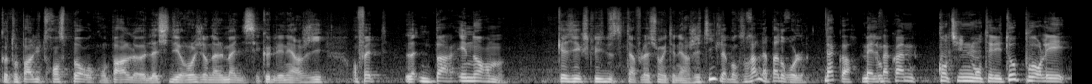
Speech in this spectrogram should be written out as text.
quand on parle du transport ou qu'on parle de la sidérurgie en Allemagne, c'est que de l'énergie. En fait, une part énorme quasi exclusive de cette inflation est énergétique, la Banque centrale n'a pas de rôle. D'accord, mais elle va quand même continuer de monter les taux pour les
